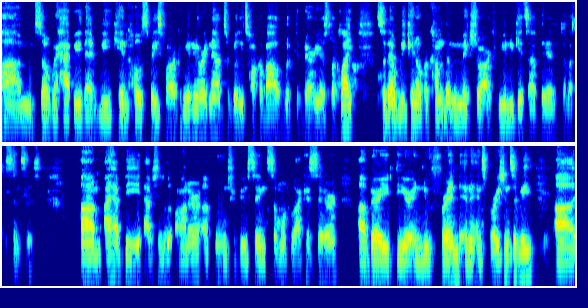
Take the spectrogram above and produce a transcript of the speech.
Um, so we're happy that we can hold space for our community right now to really talk about what the barriers look like, so that we can overcome them and make sure our community gets out there fill out the census. Um, I have the absolute honor of introducing someone who I consider a very dear and new friend and an inspiration to me. Uh,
